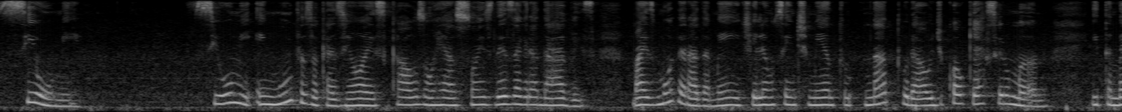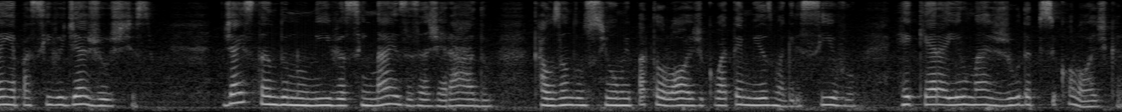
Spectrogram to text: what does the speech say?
Ciúme. Ciúme, em muitas ocasiões, causam reações desagradáveis, mas moderadamente ele é um sentimento natural de qualquer ser humano e também é passível de ajustes. Já estando no nível assim mais exagerado, causando um ciúme patológico ou até mesmo agressivo, requer aí uma ajuda psicológica.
